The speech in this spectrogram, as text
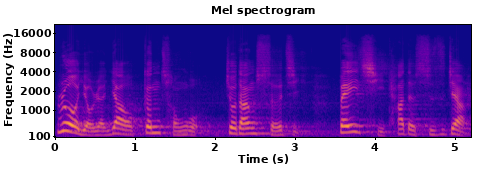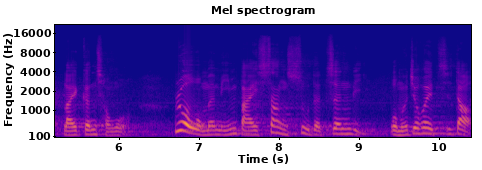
若有人要跟从我，就当舍己，背起他的十字架来跟从我。若我们明白上述的真理，我们就会知道，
